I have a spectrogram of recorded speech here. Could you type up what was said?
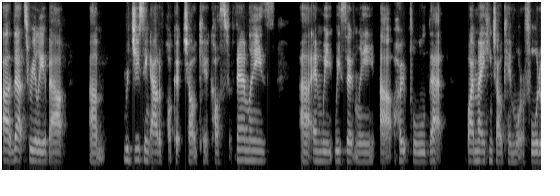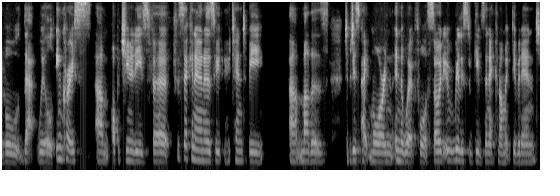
Uh, that's really about um, reducing out of pocket childcare costs for families. Uh, and we, we certainly are hopeful that by making childcare more affordable, that will increase um, opportunities for, for second earners who, who tend to be um, mothers to participate more in, in the workforce. So it, it really sort of gives an economic dividend.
